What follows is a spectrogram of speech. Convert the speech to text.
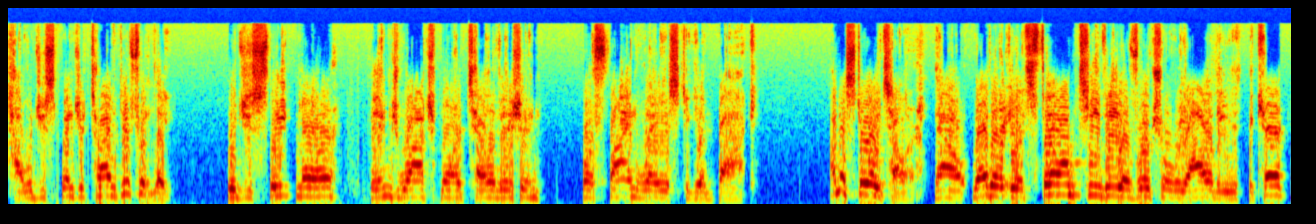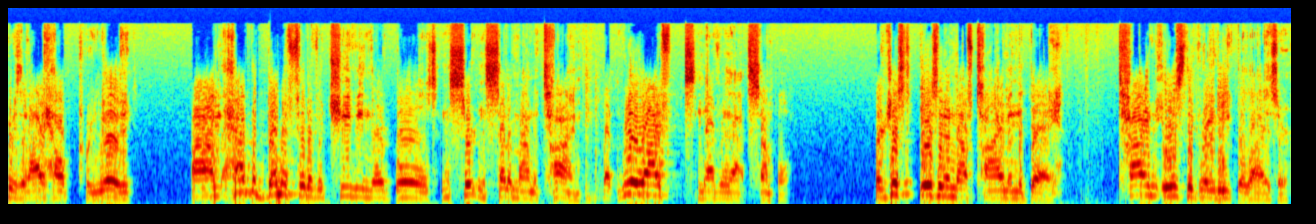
How would you spend your time differently? Would you sleep more, binge watch more television, or find ways to give back? I'm a storyteller. Now, whether it's film, TV, or virtual reality, the characters that I help create um, have the benefit of achieving their goals in a certain set amount of time. But real life, it's never that simple. There just isn't enough time in the day. Time is the great equalizer,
